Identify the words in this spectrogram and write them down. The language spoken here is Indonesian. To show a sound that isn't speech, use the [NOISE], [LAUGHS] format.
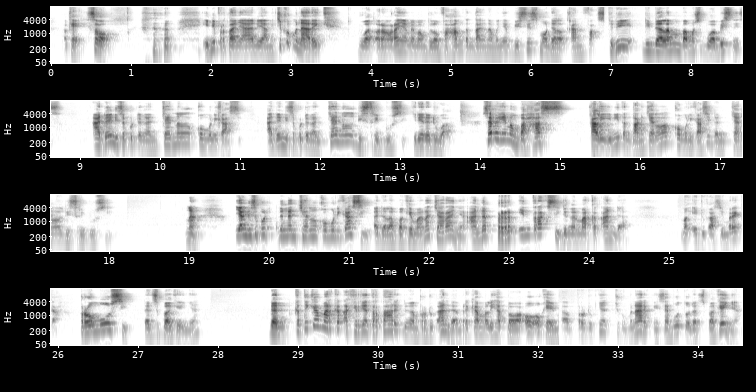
Oke, okay, so [LAUGHS] ini pertanyaan yang cukup menarik buat orang-orang yang memang belum paham tentang namanya bisnis model canvas. Jadi di dalam membangun sebuah bisnis, ada yang disebut dengan channel komunikasi, ada yang disebut dengan channel distribusi. Jadi ada dua. Saya ingin membahas kali ini tentang channel komunikasi dan channel distribusi. Nah, yang disebut dengan channel komunikasi adalah bagaimana caranya Anda berinteraksi dengan market Anda, mengedukasi mereka, promosi, dan sebagainya, dan ketika market akhirnya tertarik dengan produk Anda, mereka melihat bahwa, oh oke, okay, eh, produknya cukup menarik nih, saya butuh dan sebagainya.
